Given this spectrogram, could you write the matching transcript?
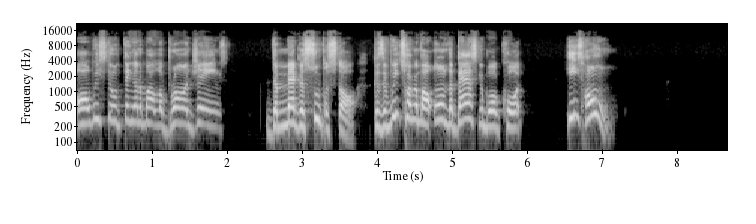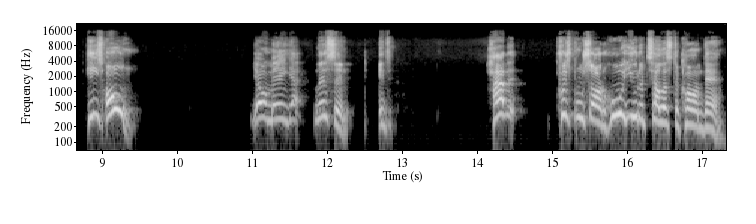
Or are we still thinking about LeBron James, the mega superstar? Because if we talk about on the basketball court, He's home. He's home. Yo, man, yeah, listen, it's how did Chris Broussard, who are you to tell us to calm down?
